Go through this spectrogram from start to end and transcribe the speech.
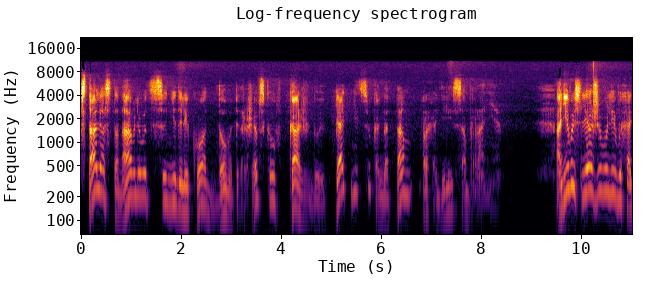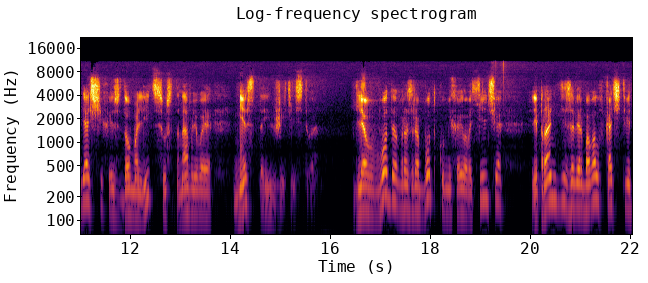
стали останавливаться недалеко от дома Петрашевского в каждую пятницу, когда там проходили собрания. Они выслеживали выходящих из дома лиц, устанавливая место их жительства. Для ввода в разработку Михаила Васильевича Лепранди завербовал в качестве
